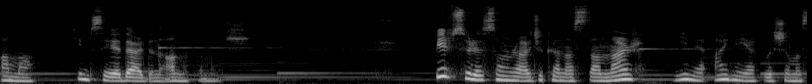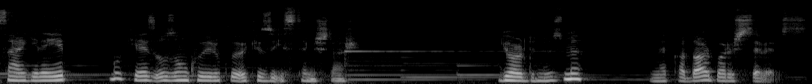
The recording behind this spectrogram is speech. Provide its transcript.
Ama kimseye derdini anlatamamış. Bir süre sonra acıkan aslanlar yine aynı yaklaşımı sergileyip bu kez uzun kuyruklu öküzü istemişler. Gördünüz mü? Ne kadar barış severiz.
